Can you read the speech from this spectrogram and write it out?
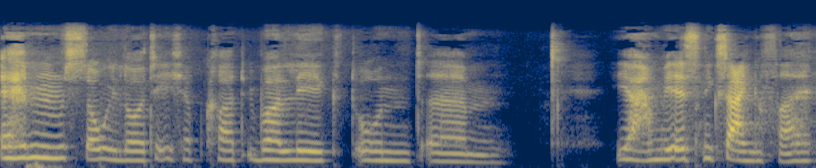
Ähm, sorry Leute, ich habe gerade überlegt und ähm, ja, mir ist nichts eingefallen.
